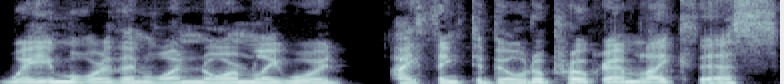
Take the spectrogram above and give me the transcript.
way more than one normally would, I think, to build a program like this.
